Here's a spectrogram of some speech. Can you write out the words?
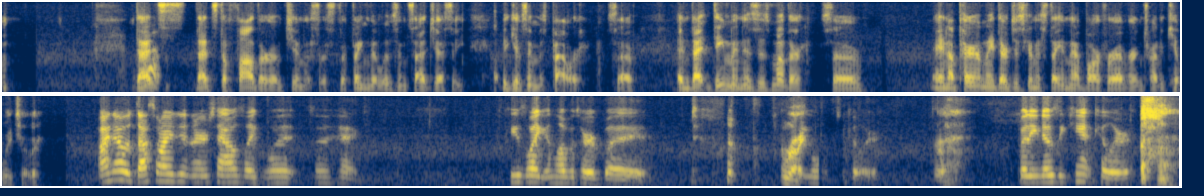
that's oh. that's the father of Genesis, the thing that lives inside Jesse, that gives him his power. So, and that demon is his mother. So, and apparently they're just gonna stay in that bar forever and try to kill each other. I know. That's why I didn't understand. I was like, what the heck? He's like in love with her, but right, he wants to kill her. But he knows he can't kill her.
